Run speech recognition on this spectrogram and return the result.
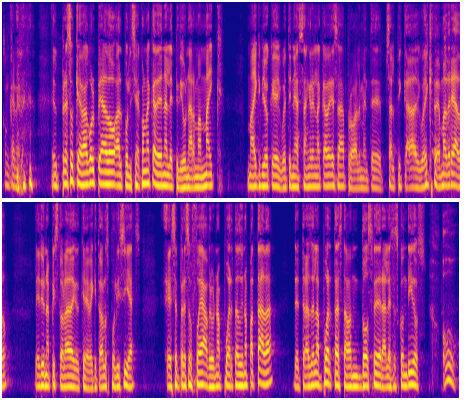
Con canela. El preso que había golpeado al policía con la cadena le pidió un arma a Mike. Mike vio que el güey tenía sangre en la cabeza, probablemente salpicada del güey que había madreado. Le dio una pistola que le había quitado a los policías. Ese preso fue, abrió una puerta de una patada. Detrás de la puerta estaban dos federales escondidos. Oh.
